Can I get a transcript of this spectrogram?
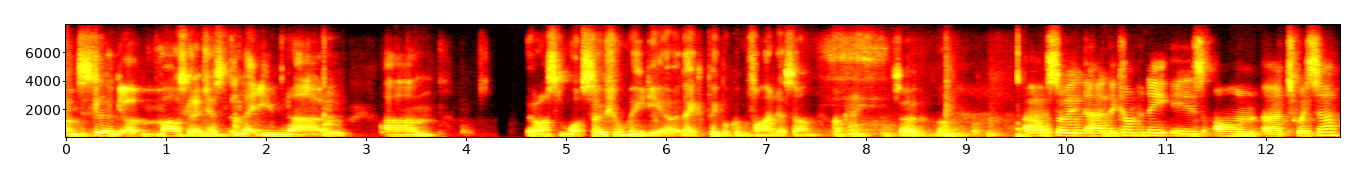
I'm just going to, uh, Mark's going to just let you know um, they're asking what social media they people can find us on. Okay. So. Uh, so uh, the company is on uh, Twitter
